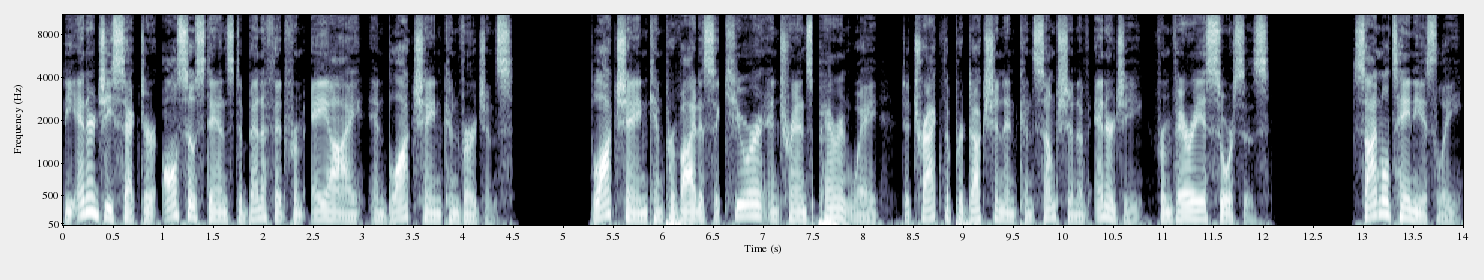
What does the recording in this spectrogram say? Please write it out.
The energy sector also stands to benefit from AI and blockchain convergence. Blockchain can provide a secure and transparent way to track the production and consumption of energy from various sources. Simultaneously,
